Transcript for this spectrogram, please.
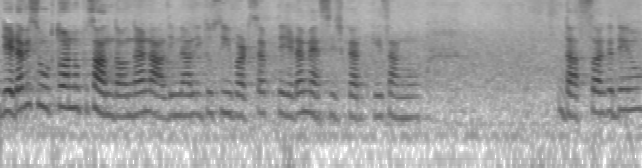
ਜਿਹੜਾ ਵੀ ਸੂਟ ਤੁਹਾਨੂੰ ਪਸੰਦ ਆਉਂਦਾ, ਨਾਲ ਦੀ ਨਾਲ ਹੀ ਤੁਸੀਂ WhatsApp ਤੇ ਜਿਹੜਾ ਮੈਸੇਜ ਕਰਕੇ ਸਾਨੂੰ ਦੱਸ ਸਕਦੇ ਹੋ,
